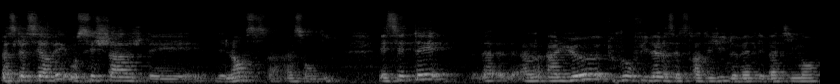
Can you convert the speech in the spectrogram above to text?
parce qu'elle servait au séchage des, des lances incendie. Et c'était un, lieu toujours fidèle à cette stratégie de mettre les bâtiments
